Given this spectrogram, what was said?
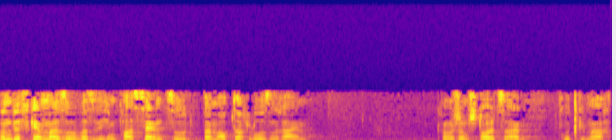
Man wirft gerne mal so, was weiß ich, ein paar Cent so beim Obdachlosen rein. Kann man schon stolz sein. Gut gemacht.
